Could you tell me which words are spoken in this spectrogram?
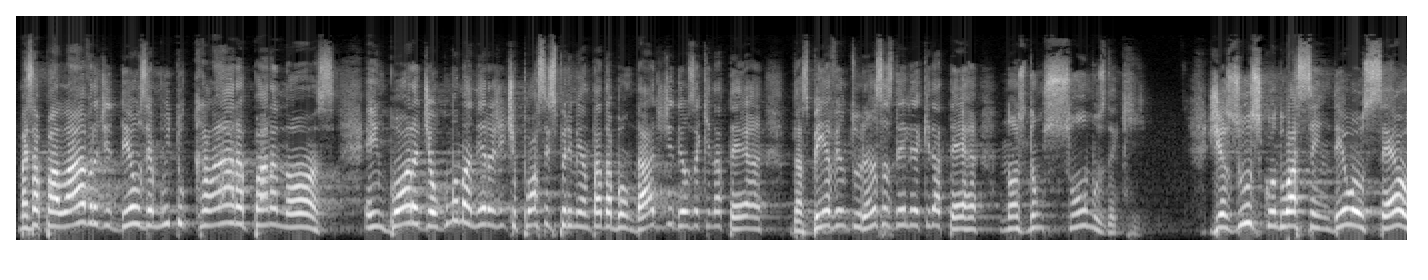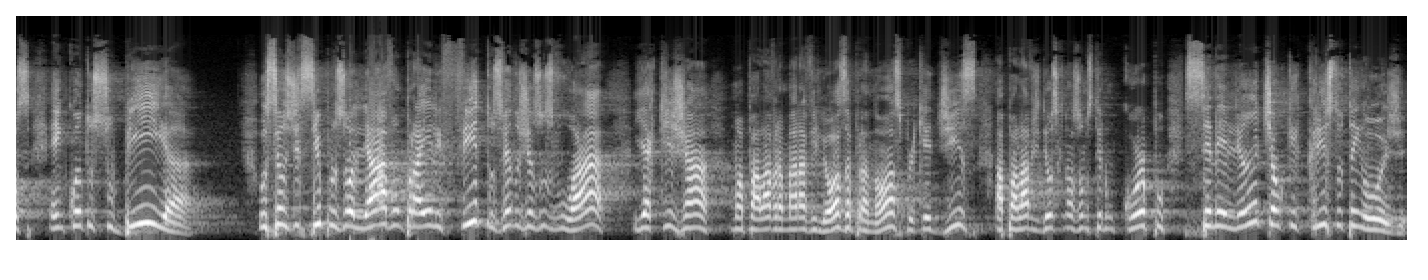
Mas a palavra de Deus é muito clara para nós. Embora de alguma maneira a gente possa experimentar da bondade de Deus aqui na terra, das bem-aventuranças dele aqui na terra, nós não somos daqui. Jesus, quando ascendeu aos céus, enquanto subia, os seus discípulos olhavam para ele fitos, vendo Jesus voar, e aqui já uma palavra maravilhosa para nós, porque diz a palavra de Deus que nós vamos ter um corpo semelhante ao que Cristo tem hoje.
